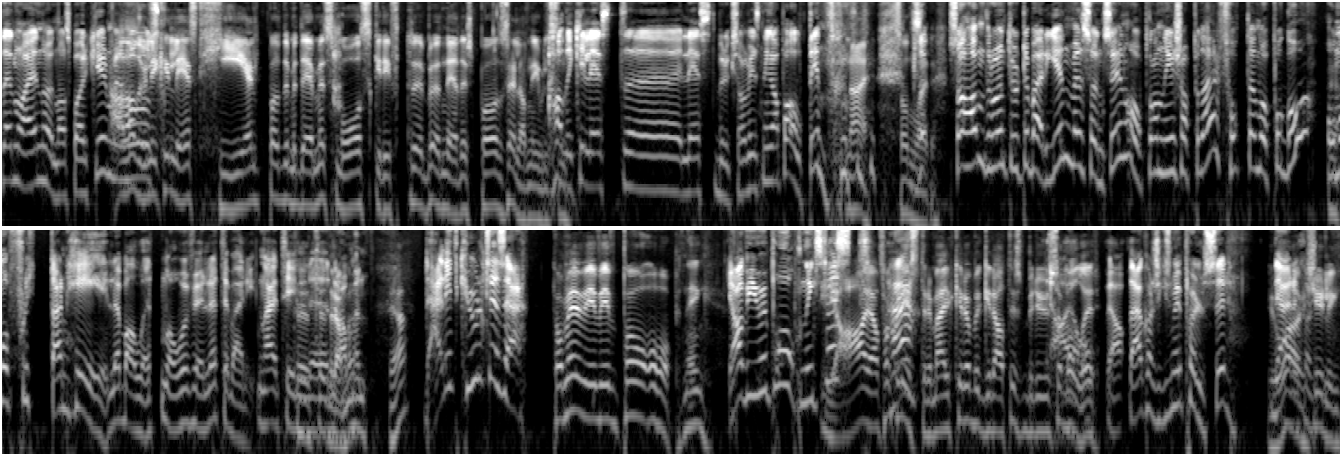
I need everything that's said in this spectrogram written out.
den veien høna sparker. Men Han hadde vel ikke lest helt på det med, det med små skrift eh, nederst på selvangivelsen. hadde ikke lest, uh, lest bruksanvisninga på Altinn. Nei, sånn var det. Så, så han dro en tur til Bergen med sønnen sin, åpna en ny sjappe der, fått den opp å gå, og nå flytter han hele balletten over fjellet til, Berg, nei, til, Til- til eh, Drammen. Ja. Det er litt kult, syns jeg. Tommy, vi vil på åpning. Ja, vi vil på åpningsfest. Ja, ja, for klistremerker og gratis brus Ja, og boller. Ja, det er kanskje ikke så mye pølser. Jo, det det kylling.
